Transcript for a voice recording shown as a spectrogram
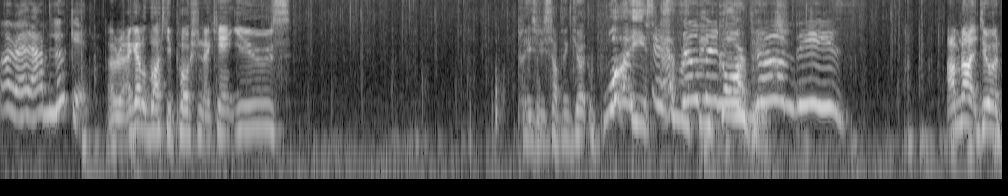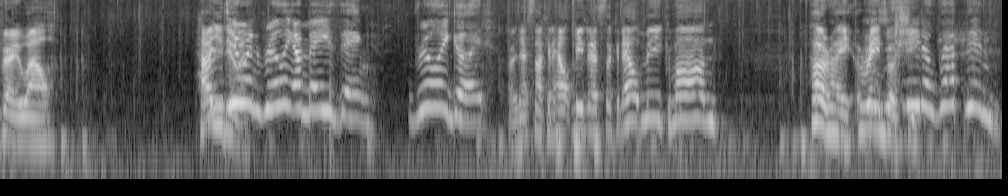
All right, I'm looking. All right, I got a lucky potion I can't use. Please be something good. Why is There's so everything many garbage? zombies. I'm not doing very well. How I'm you doing? doing really amazing. Really good. All right, that's not gonna help me. That's not gonna help me. Come on. All right, a I rainbow just sheet. need a weapon.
